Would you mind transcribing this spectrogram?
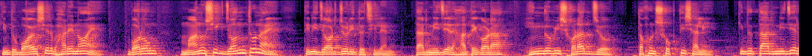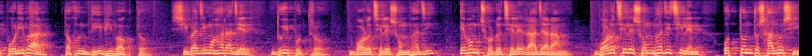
কিন্তু বয়সের ভারে নয়, বরং মানসিক যন্ত্রণায় তিনি জর্জরিত ছিলেন। তার নিজের হাতে গড়া হিন্দবী স্বরাজ্য তখন শক্তিশালী, কিন্তু তার নিজের পরিবার তখন দ্বিবিভক্ত। শিবাজী মহারাজের দুই পুত্র, বড় ছেলে সম্ভাজি এবং ছোট ছেলে রাজারাম। বড় ছেলে সম্ভাজি ছিলেন অত্যন্ত সাহসী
